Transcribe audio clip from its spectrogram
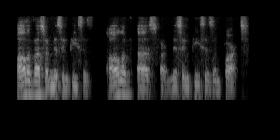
All of us are missing pieces. All of us are missing pieces and parts.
